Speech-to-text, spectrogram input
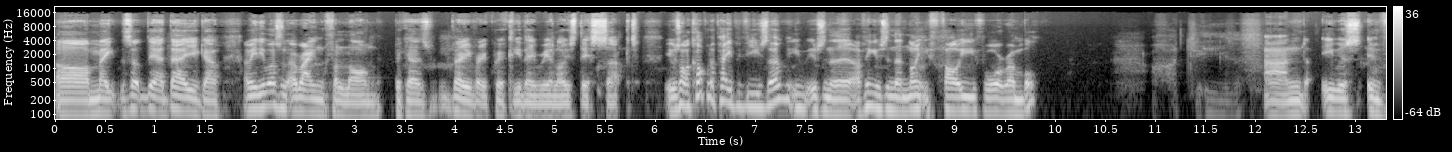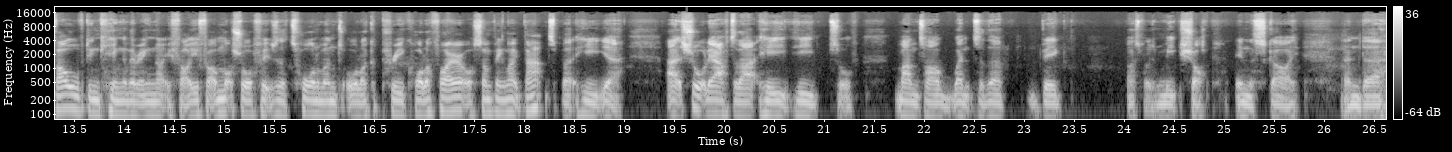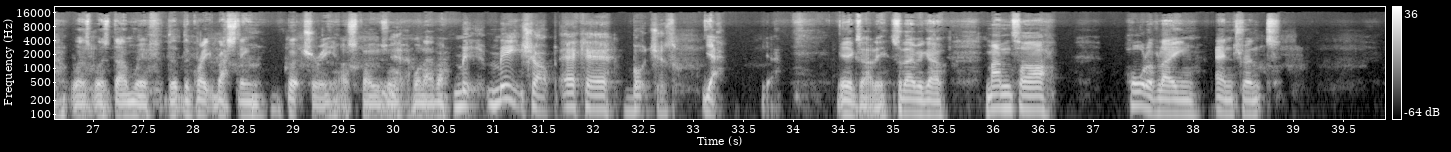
oh, mate. So, yeah, there you go. I mean, he wasn't around for long because very, very quickly they realized this sucked. He was on a couple of pay per views, though. He, he was in the, I think he was in the 95 Royal Rumble. And he was involved in King of the Ring 95. I'm not sure if it was a tournament or like a pre-qualifier or something like that, but he, yeah, uh, shortly after that, he he sort of Mantaur went to the big, I suppose, meat shop in the sky, and uh, was was done with the, the great wrestling butchery, I suppose, or Yeah. whatever. Me- meat shop, aka butchers. Yeah, yeah, yeah, exactly. So there we go. Mantaur Hall of Lame entrant.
